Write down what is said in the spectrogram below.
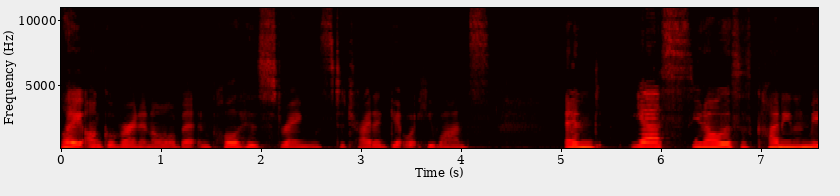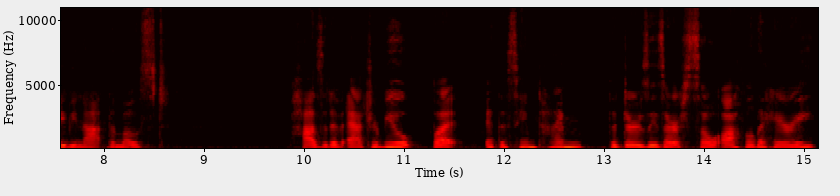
play Uncle Vernon a little bit and pull his strings to try to get what he wants. And yes, you know, this is cunning and maybe not the most positive attribute, but at the same time, the Dursleys are so awful to Harry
